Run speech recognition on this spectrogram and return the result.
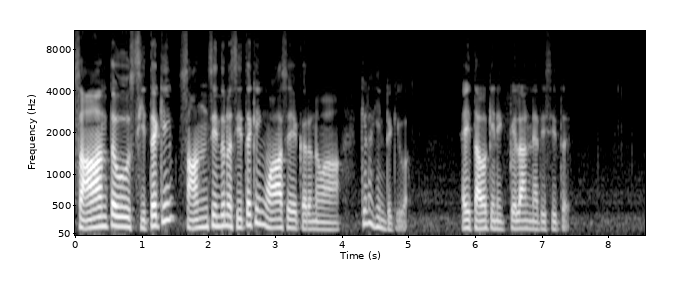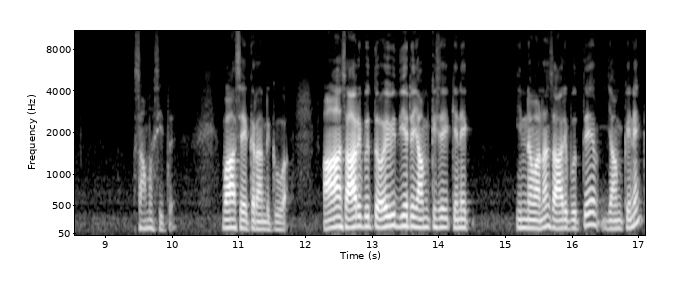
සාන්ත වූ සිතකින් සංසිඳුන සිතකින් වාසය කරනවා කියලා හින්ට කිව්වා. ඇයි තව කෙනෙක් පෙලන්නේ නැති සිත? සමසිත. වාසය කරන්න කිව්වා. ආ සාරිපුත්ත ওই විදිහට යම් කෙනෙක් ඉන්නවා නම් සාරිපුත්තේ යම් කෙනෙක්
